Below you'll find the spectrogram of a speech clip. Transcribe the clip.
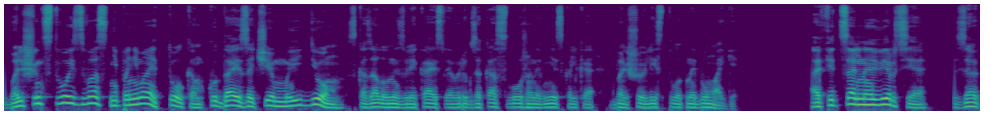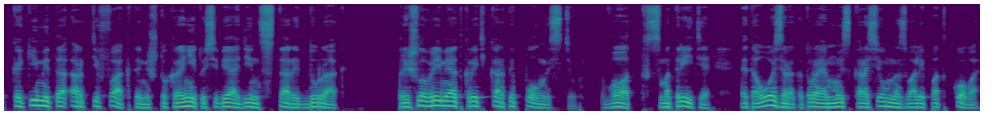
«Большинство из вас не понимает толком, куда и зачем мы идем», сказал он, извлекая из своего рюкзака сложенный в несколько большой лист плотной бумаги. «Официальная версия за какими-то артефактами, что хранит у себя один старый дурак. Пришло время открыть карты полностью. Вот, смотрите, это озеро, которое мы с Карасем назвали Подкова,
